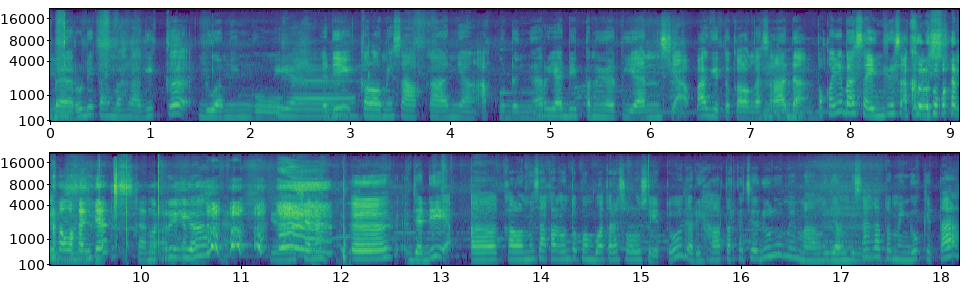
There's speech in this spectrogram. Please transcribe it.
baru ditambah lagi ke dua minggu. Iya. Jadi kalau misalkan yang aku dengar ya di penelitian siapa gitu, kalau nggak salah ada. Pokoknya bahasa Inggris aku lupa namanya. ngeri ya? Eh, jadi eh, kalau misalkan untuk membuat resolusi itu dari hal terkecil dulu memang yang bisa satu minggu kita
